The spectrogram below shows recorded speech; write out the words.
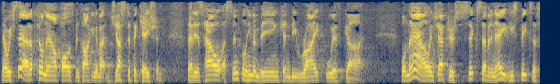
Now, we've said up till now, Paul has been talking about justification. That is, how a sinful human being can be right with God. Well, now in chapters 6, 7, and 8, he speaks of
